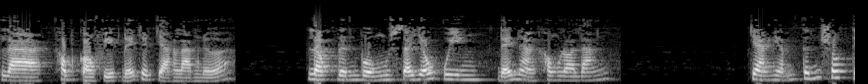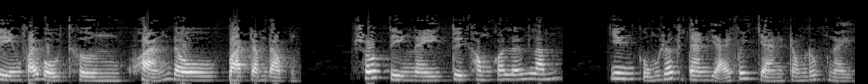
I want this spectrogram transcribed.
là không còn việc để cho chàng làm nữa. Lộc định bụng sẽ giấu quyên để nàng không lo lắng. Chàng nhẩm tính số tiền phải bồi thường khoảng đầu 300 đồng. Số tiền này tuy không có lớn lắm, nhưng cũng rất nan giải với chàng trong lúc này.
